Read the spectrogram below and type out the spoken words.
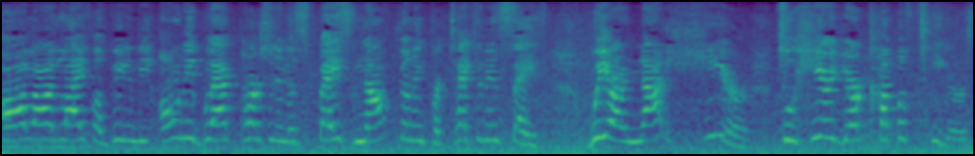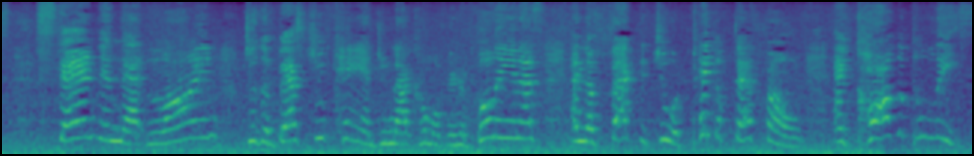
all our life of being the only black person in the space not feeling protected and safe. We are not here to hear your cup of tears. Stand in that line, do the best you can. Do not come over here bullying us. And the fact that you would pick up that phone and call the police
